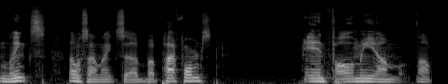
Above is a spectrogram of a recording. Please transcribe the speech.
uh, links. Almost not links, but platforms and follow me um, on,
